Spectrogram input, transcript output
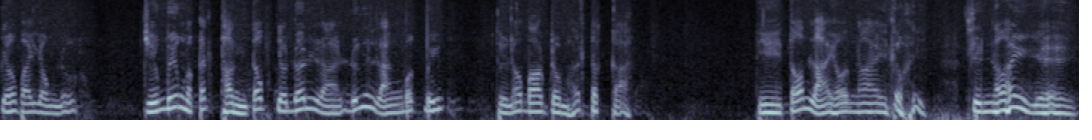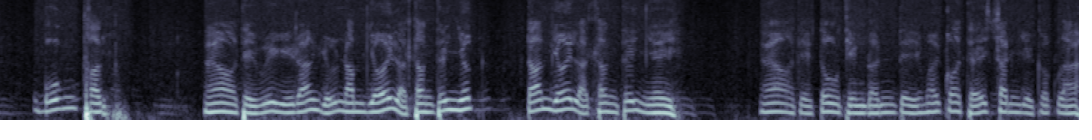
chứ không phải dòng nước. Chuyển biến một cách thần tốc cho đến là đứng lặng bất biến, thì nó bao trùm hết tất cả. Thì tóm lại hôm nay tôi xin nói về bốn thân. Thì quý vị đáng giữ năm giới là thân thứ nhất tám giới là thân thứ nhì. Thì tu thiền định thì mới có thể sanh về cực lạc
